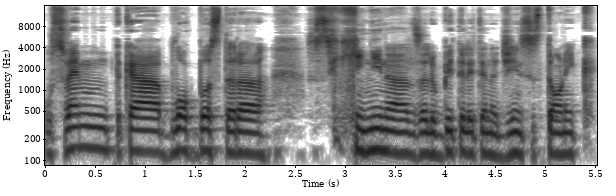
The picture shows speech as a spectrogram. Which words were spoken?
освен така блокбъстъра с хинина за любителите на джин с тоник,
